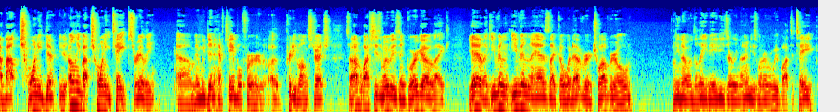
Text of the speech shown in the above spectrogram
about 20 di- only about 20 tapes really um, and we didn't have cable for a pretty long stretch. So I would watch these movies, and Gorgo, like, yeah, like even even as like a whatever twelve year old, you know, in the late '80s, early '90s, whenever we bought the tape,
